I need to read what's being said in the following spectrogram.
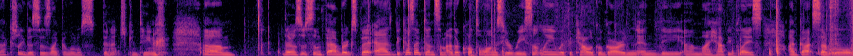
actually this is like a little spinach container. Um, those are some fabrics, but as because I've done some other quilt-alongs here recently with the Calico Garden and the um, My Happy Place, I've got several,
